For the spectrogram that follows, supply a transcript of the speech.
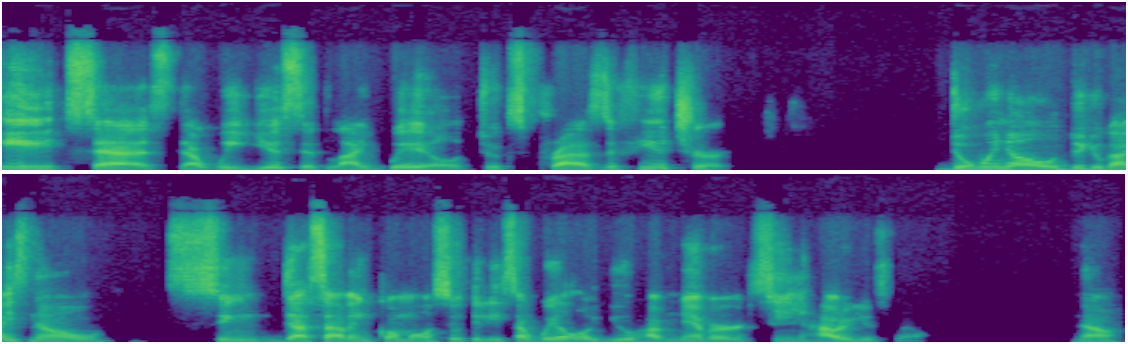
It says that we use it like will to express the future. Do we know, do you guys know, sin, ya saben cómo se utiliza will or you have never seen how to use will? No?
